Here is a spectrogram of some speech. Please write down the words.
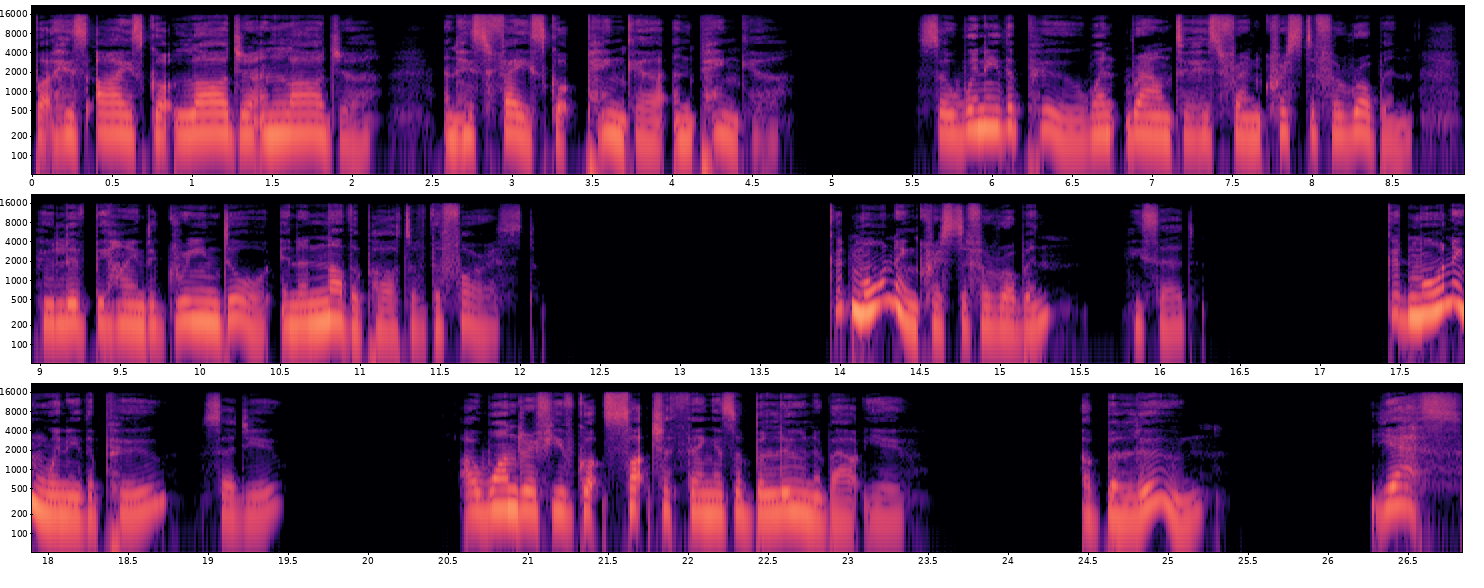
but his eyes got larger and larger, and his face got pinker and pinker. So Winnie the Pooh went round to his friend Christopher Robin, who lived behind a green door in another part of the forest. Good morning, Christopher Robin, he said. Good morning, Winnie the Pooh, said you. I wonder if you've got such a thing as a balloon about you. A balloon? Yes,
